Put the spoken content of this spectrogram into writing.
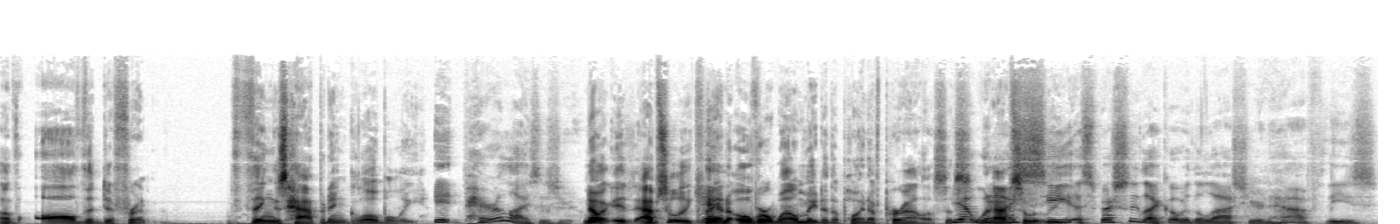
of all the different things happening globally. it paralyzes you. No, it absolutely can Right. overwhelm me to the point of paralysis. Yeah, when absolutely. I see, especially like over the last year and a half, these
